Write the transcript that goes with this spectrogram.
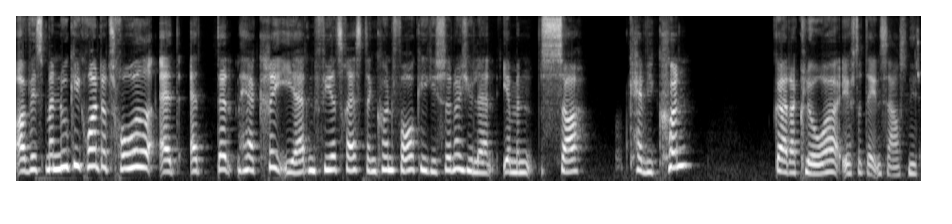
Og hvis man nu gik rundt og troede, at, at den her krig i 1864, den kun foregik i Sønderjylland, jamen så kan vi kun gøre dig klogere efter dagens afsnit.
